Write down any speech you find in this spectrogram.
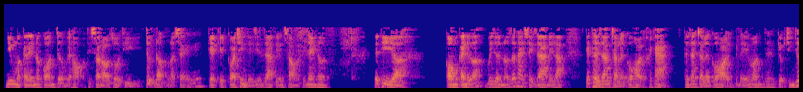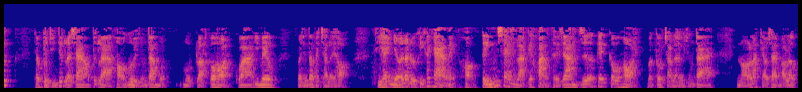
Nhưng mà cái đấy nó có ấn tượng với họ thì sau đó rồi thì tự động là sẽ cái cái quá trình đấy diễn ra phía sau nó sẽ nhanh hơn. Thế thì uh, còn một cái nữa bây giờ nó rất hay xảy ra đấy là cái thời gian trả lời câu hỏi của khách hàng. Thời gian trả lời câu hỏi đấy mà kiểu chính thức. Theo kiểu chính thức là sao? Tức là họ gửi chúng ta một một loạt câu hỏi qua email và chúng ta phải trả lời họ. Thì hãy nhớ là đôi khi khách hàng ấy họ tính xem là cái khoảng thời gian giữa cái câu hỏi và câu trả lời của chúng ta ấy, nó là kéo dài bao lâu.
